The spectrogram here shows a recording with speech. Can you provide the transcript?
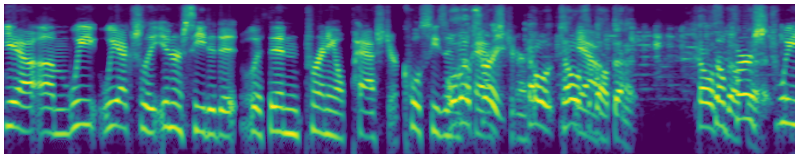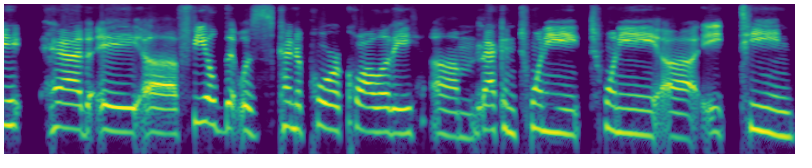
Yeah, um, we we actually interseeded it within perennial pasture, cool season Oh, that's pasture. right. Tell tell us about that. Tell So first, that. we had a uh, field that was kind of poor quality um, Yeah. back in 2018.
